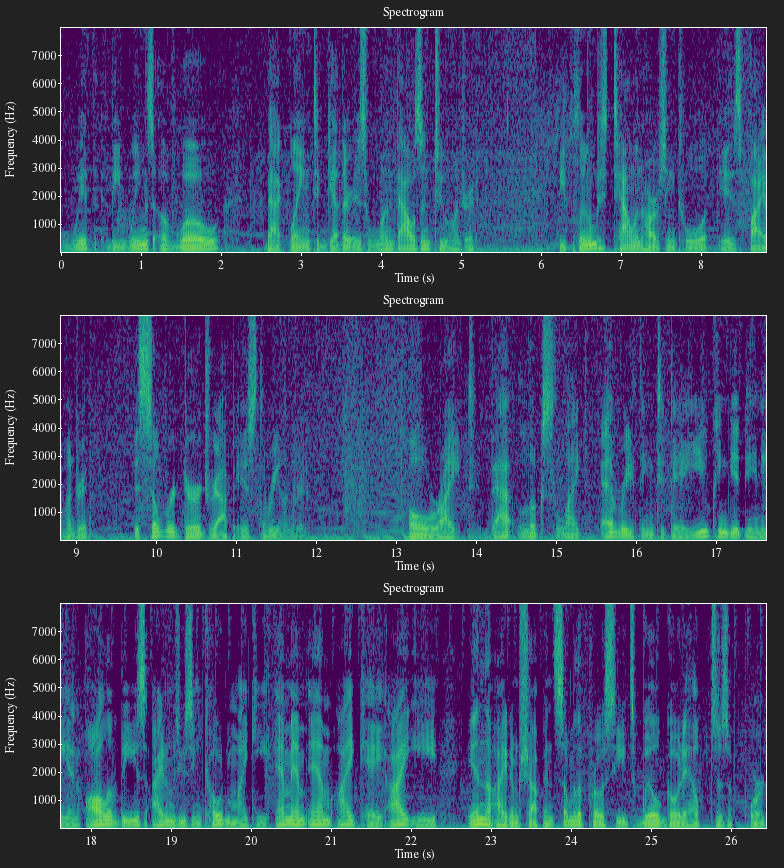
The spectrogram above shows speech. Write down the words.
with the Wings of Woe back bling together is 1200. The plumed talon harvesting tool is 500. The silver dirge wrap is 300. All right, that looks like everything today. You can get any and all of these items using code Mikey M M M I K I E in the item shop, and some of the proceeds will go to help to support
